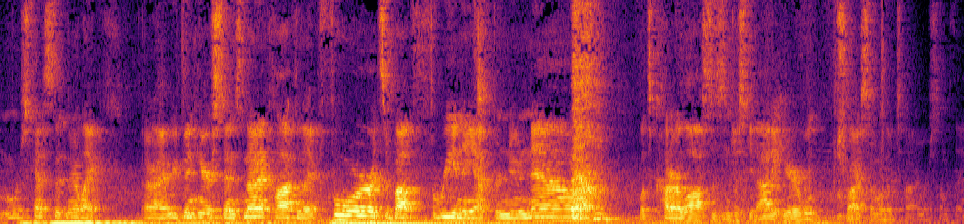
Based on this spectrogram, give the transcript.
and we're just kind of sitting there like, all right, we've been here since 9 o'clock the night before. It's about 3 in the afternoon now. Let's cut our losses and just get out of here. We'll try some other time or something.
